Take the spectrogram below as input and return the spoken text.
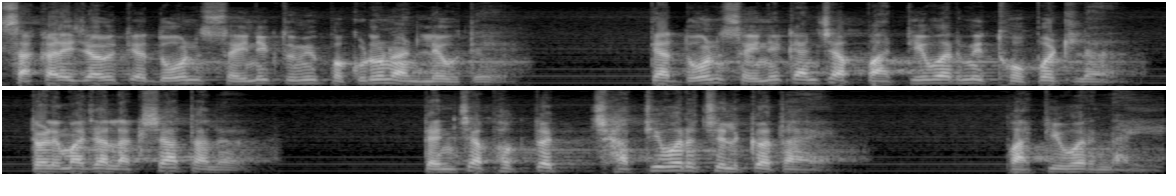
सकाळी ज्यावेळी ते दोन सैनिक तुम्ही पकडून आणले होते त्या दोन सैनिकांच्या पाठीवर मी थोपटलं त्यावेळी माझ्या लक्षात आलं. त्यांच्या फक्त छातीवर चिलकत आहे पाठीवर नाही.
